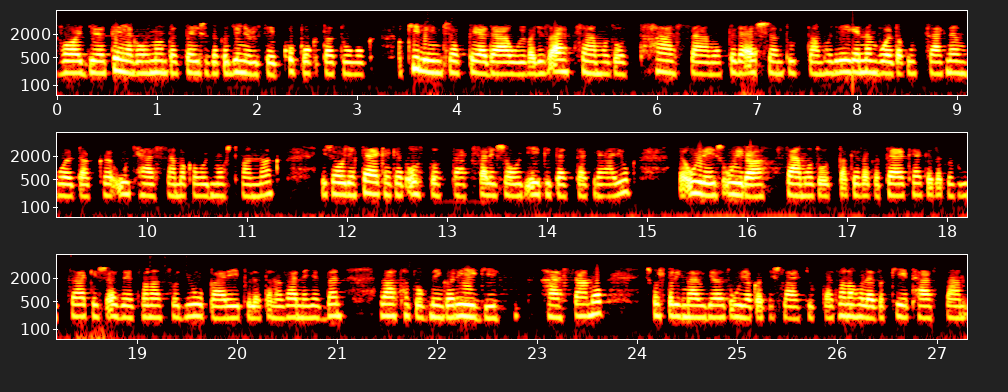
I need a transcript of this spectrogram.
vagy tényleg, ahogy mondtad te is, ezek a gyönyörű szép kopogtatók, a kilincsek például, vagy az átszámozott házszámok, például ezt sem tudtam, hogy régen nem voltak utcák, nem voltak úgy házszámok, ahogy most vannak, és ahogy a telkeket osztották fel, és ahogy építettek rájuk, de újra és újra számozódtak ezek a telkek, ezek az utcák, és ezért van az, hogy jó pár épületen az Árnegyedben láthatók még a régi házszámok, és most pedig már ugye az újakat is látjuk. Tehát van, ahol ez a két házszám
